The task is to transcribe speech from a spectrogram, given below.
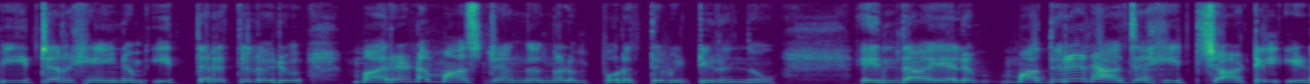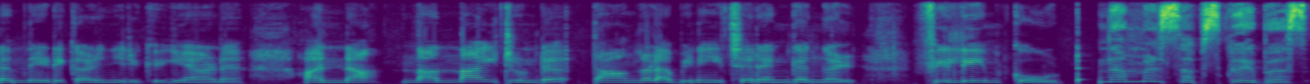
പീറ്റർ ഹെയ്നും ഇത്തരത്തിലൊരു മരണമാസ് രംഗങ്ങളും പുറത്തുവിട്ടിരുന്നു. എന്തായാലും മധുരരാജ ഹിറ്റ് ചാർട്ടിൽ ഇടം നേടിക്കഴിഞ്ഞിരിക്കുകയാണ് അന്ന നന്നായിട്ടുണ്ട് താങ്കൾ അഭിനയിച്ച രംഗങ്ങൾ. ഫിലിം കോട്ട്. നമ്മൾ സബ്സ്ക്രൈബേഴ്സ്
